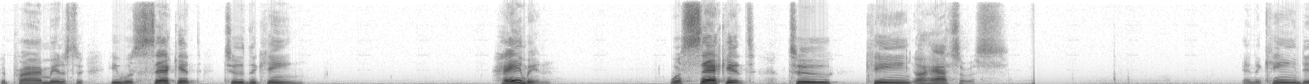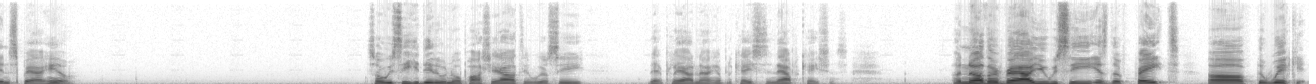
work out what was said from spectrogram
the prime minister. He was second to the king. Haman was second to King Ahasuerus. And the king didn't spare him. So we see he did it with no partiality, we'll see that play out in our implications and applications. Another value we see is the fate of the wicked.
